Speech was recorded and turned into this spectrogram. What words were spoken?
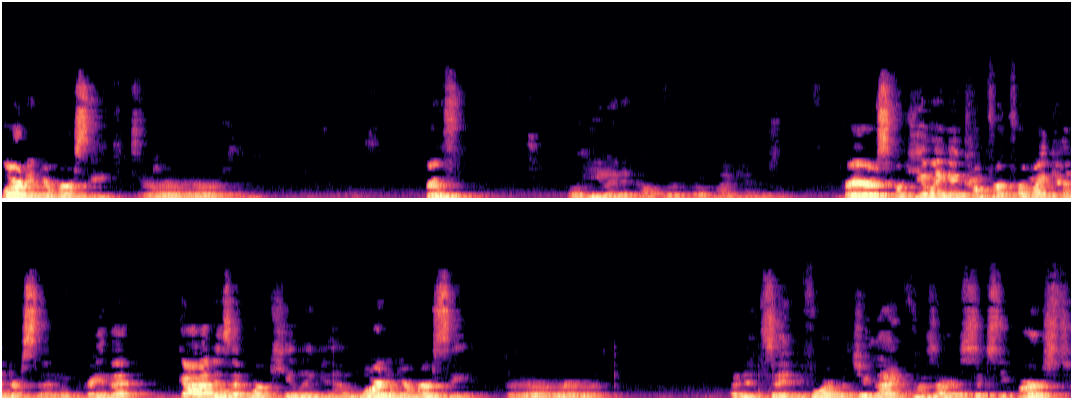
Lord, in your mercy. Ruth? For healing and comfort for Mike Henderson. Prayers for healing and comfort for Mike Henderson. We pray that God is at work healing him. Lord, in your mercy. I didn't say it before, but June 9th was our 61st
